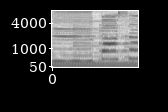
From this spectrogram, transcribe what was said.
翼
